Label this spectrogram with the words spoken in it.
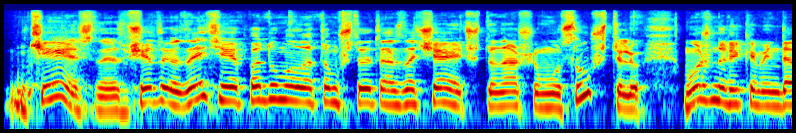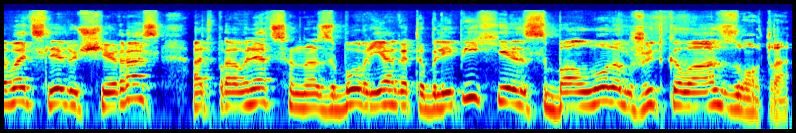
Интересно. Вообще-то, знаете, я подумал о том, что это означает, что нашему слушателю можно рекомендовать в следующий раз отправляться на сбор ягод облепихи с баллоном жидкого азота.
